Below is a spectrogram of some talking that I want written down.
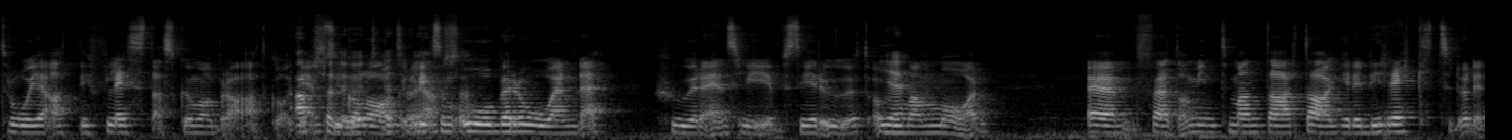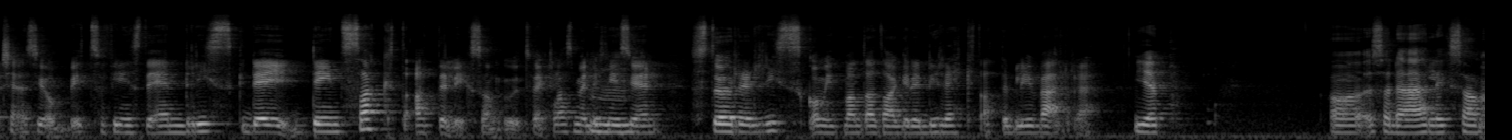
tror jag att de flesta skulle må bra att gå till Absolut, en psykolog, liksom också. oberoende hur ens liv ser ut och Japp. hur man mår. Ehm, för att om inte man tar tag i det direkt då det känns jobbigt så finns det en risk. Det är, det är inte sagt att det liksom utvecklas men det Mm. finns ju en större risk om inte man tar tag i det direkt att det blir värre. Japp. Och sådär liksom,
